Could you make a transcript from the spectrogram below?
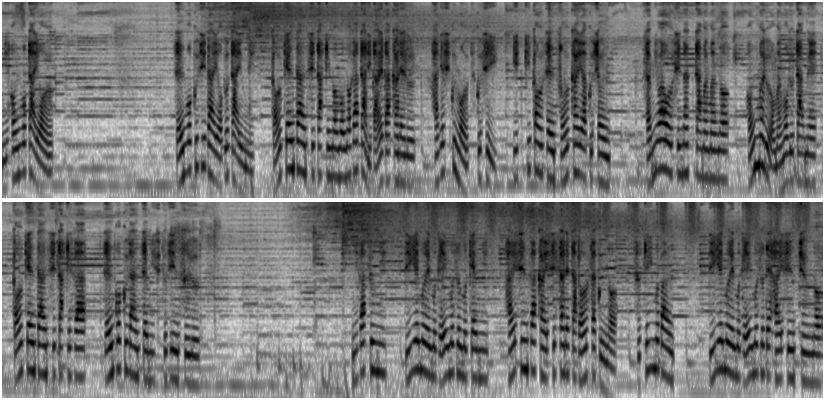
日本語対応。戦国時代を舞台に、刀剣男子たちの物語が描かれる、激しくも美しい、一気当選爽快アクション。サニワを失ったままの、本丸を守るため、刀剣男子たちが、戦国乱世に出陣する、2月に、DMM ゲームズ向けに、配信が開始された同作の、スチーム版。DMM ゲームズで配信中の、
